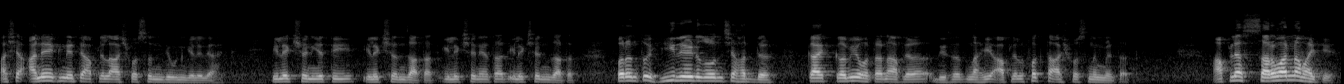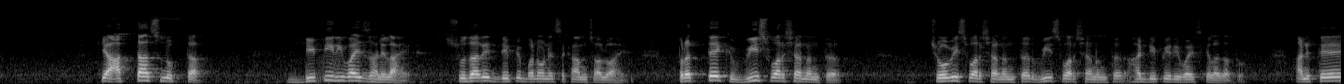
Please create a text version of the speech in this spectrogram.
असे अनेक नेते आपल्याला आश्वासन देऊन गेलेले आहेत. इलेक्शन येते इलेक्शन जातात. इलेक्शन येतात इलेक्शन जातात. परंतु ही रेड झोनची हद्द काय कमी होताना आपल्याला दिसत नाही आपल्याला फक्त आश्वासनं मिळतात. आपल्या सर्वांना माहिती आहे की आत्ताच नुकता डी पी रिवाईज झालेला आहे. सुधारित डी पी बनवण्याचं काम चालू आहे. प्रत्येक वीस वर्षानंतर चोवीस वर्षानंतर वीस वर्षानंतर हा डी पी रिवाईज केला जातो. आणि ते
